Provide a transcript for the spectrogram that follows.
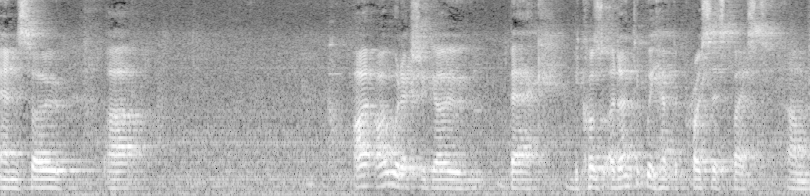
And so, uh, I, I would actually go back because I don't think we have the process-based um,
